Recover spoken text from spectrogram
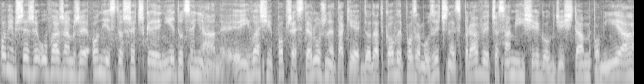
powiem szczerze, uważam, że on jest troszeczkę niedoceniany i właśnie poprzez te różne takie dodatkowe pozamuzyczne sprawy czasami się go gdzieś tam pomija.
